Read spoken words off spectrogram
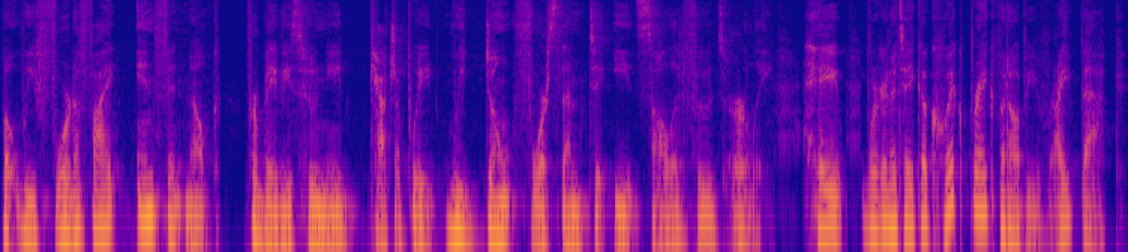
But we fortify infant milk for babies who need catch up weight. We don't force them to eat solid foods early. Hey, we're going to take a quick break, but I'll be right back.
